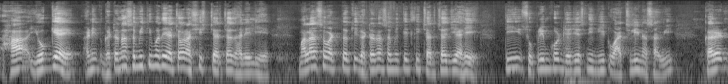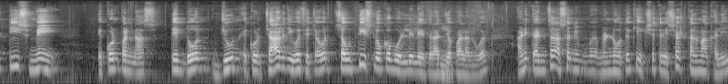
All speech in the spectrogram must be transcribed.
हा योग्य आहे आणि घटना समितीमध्ये याच्यावर अशीच चर्चा झालेली आहे. मला असं वाटतं की घटना समितीतली चर्चा जी आहे ती सुप्रीम कोर्ट जजेसनी नीट वाचली नसावी. कारण तीस मे एकोणपन्नास ते दोन जून एकोण चार दिवस याच्यावर चौतीस लोक बोललेले आहेत राज्यपालांवर. आणि त्यांचं असं म्हणणं होतं की एकशे त्रेसष्ट कलमाखाली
